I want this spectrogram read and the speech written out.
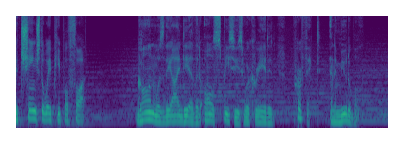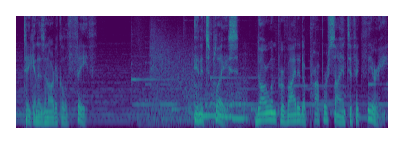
It changed the way people thought. Gone was the idea that all species were created perfect and immutable, taken as an article of faith. In its place, Darwin provided a proper scientific theory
